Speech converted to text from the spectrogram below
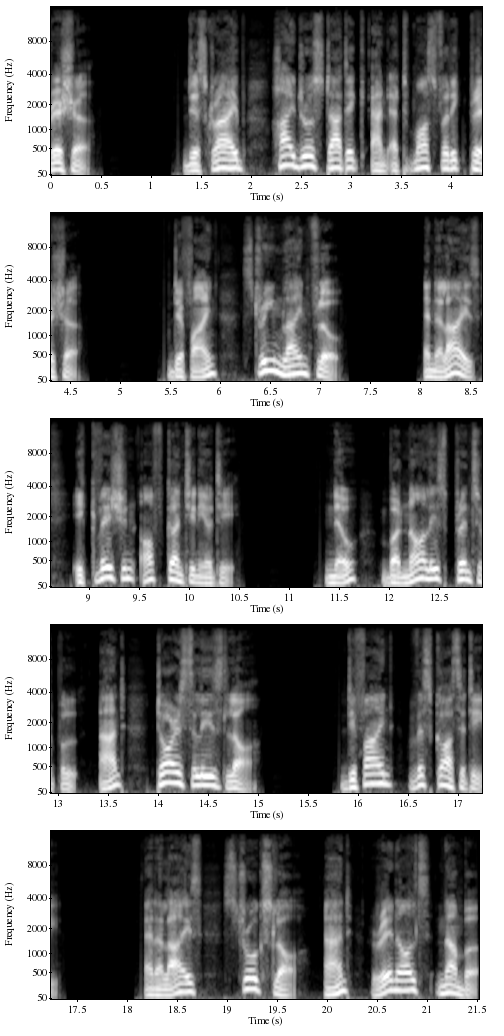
Pressure. Describe hydrostatic and atmospheric pressure. Define streamline flow. Analyze equation of continuity. Know Bernoulli's principle and Torricelli's law. Define viscosity. Analyze Stokes' law and Reynolds number.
